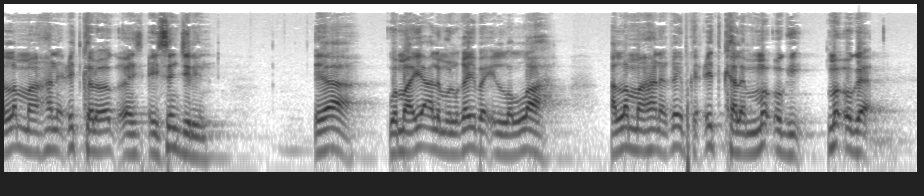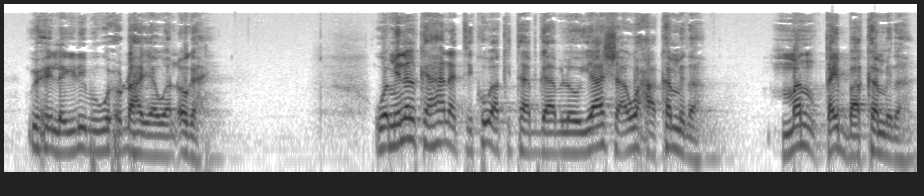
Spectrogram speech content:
alla maahane cid kaleo aysan jirin. Yaa wamaa yaclamu algheyba ila allah. Alla maahane qeybka cid kale ma ogi ma oga. Wixii la yidhi buu wuxuu dhahayaa waan ogahay wa min alkahanati kuwa kitaab gaablowyaasha waxaa ka mid a man qeyb baa ka mid a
